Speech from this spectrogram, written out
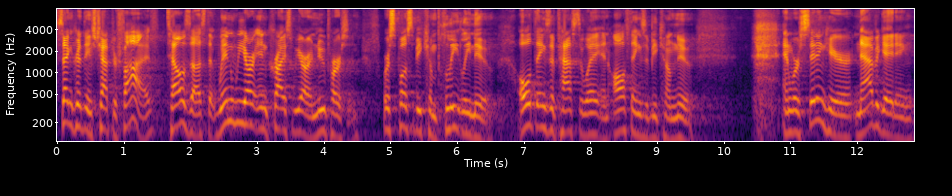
2 Corinthians chapter 5 tells us that when we are in Christ, we are a new person. We're supposed to be completely new. Old things have passed away and all things have become new. And we're sitting here navigating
